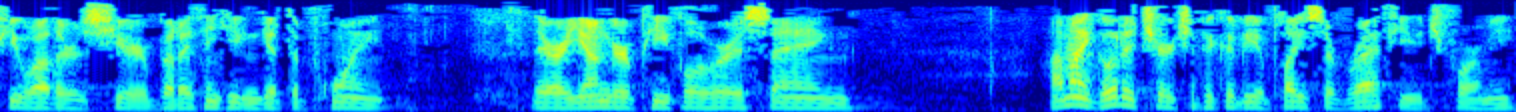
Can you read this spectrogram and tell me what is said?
few others here, but I think you can get the point. There are younger people who are saying, I might go to church if it could be a place of refuge for me.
